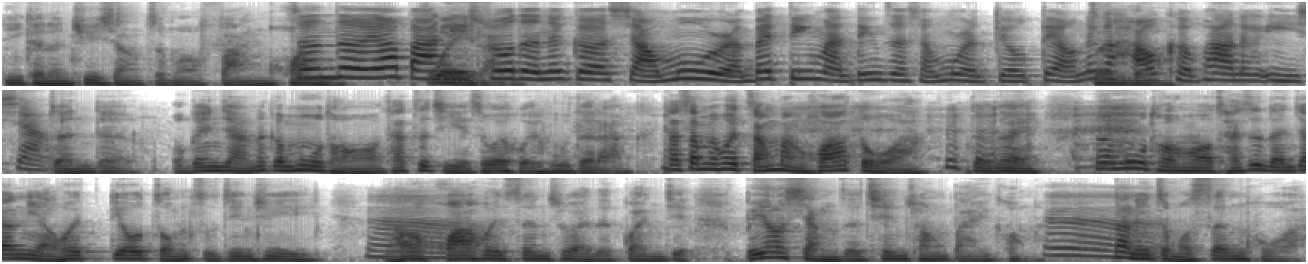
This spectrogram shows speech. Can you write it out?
你可能去想怎么防患。真的要把你说的那个小木人被钉满钉子的小木人丢掉，那个好可怕那个意象。真的，我跟你讲，那个木头哦，它自己也是会回复的啦，它上面会长满花朵啊，对不对？那个木头哦，才是人家鸟会丢种子进去，然后花会生出来的关键。不要想着千疮百孔，嗯，那你怎么生活啊？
